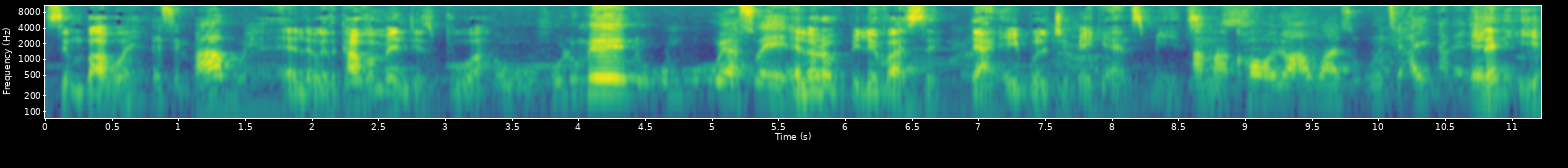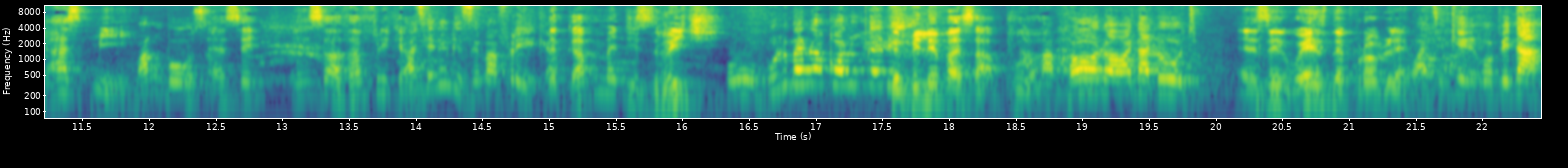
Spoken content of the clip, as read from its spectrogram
Zimbabwe, ezimbabwe. Eh, the government is poor. uhulumeni um- A uyaswela lot of believers, they are able to make ends meet. amakholo akwazi ukuthi Then ayinakekele he asked me, wangibuza. And say, in South Africa, the afrika government is rich, uhulumeni wakhona the ucebile believers are poor. awanalutho. And say, where's the problem? wathi inkinga kuphi na?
